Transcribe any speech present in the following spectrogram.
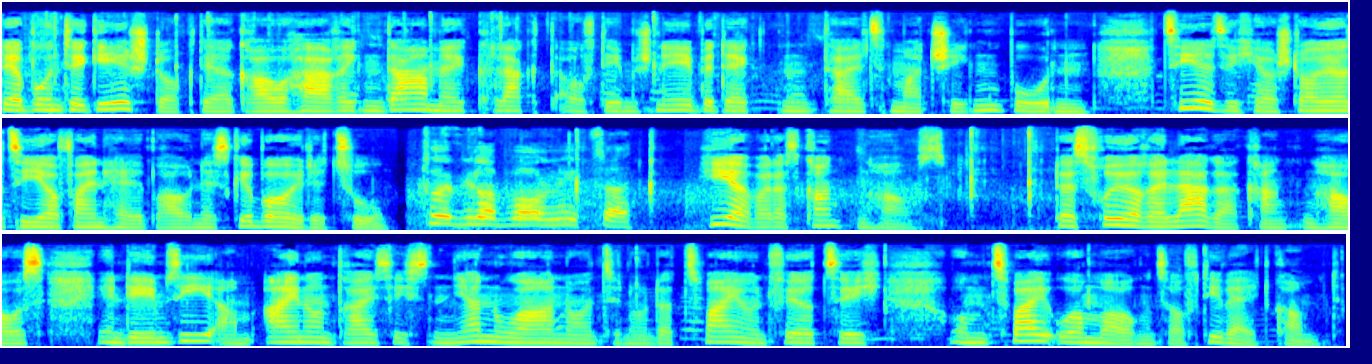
der bunte Gehstock der grauhaarigen Dame klackt auf dem schneebedeckten, teils matschigen Boden. Zielsicher steuert sie auf ein hellbraunes Gebäude zu. Hier war das Krankenhaus das frühere Lagerkrankenhaus, in dem sie am 31. Januar 1942 um 2 Uhr morgens auf die Welt kommt.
